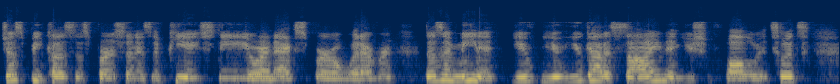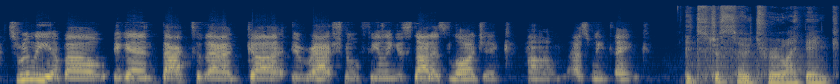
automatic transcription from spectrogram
just because this person is a PhD or an expert or whatever, doesn't mean it. You, you, you got a sign and you should follow it. So it's, it's really about, again, back to that gut irrational feeling. It's not as logic um, as we think. It's just so true. I think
